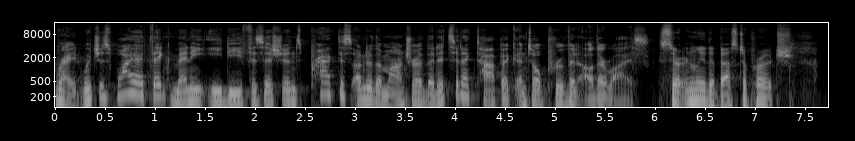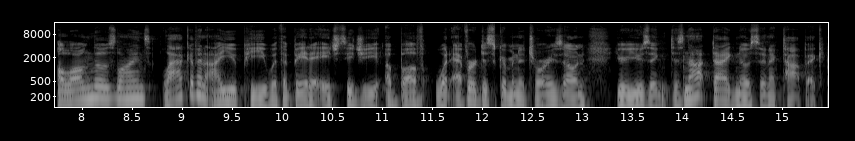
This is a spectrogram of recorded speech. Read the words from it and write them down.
Right, which is why I think many ED physicians practice under the mantra that it's an ectopic until proven otherwise. Certainly the best approach. Along those lines, lack of an IUP with a beta HCG above whatever discriminatory zone you're using does not diagnose an ectopic.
